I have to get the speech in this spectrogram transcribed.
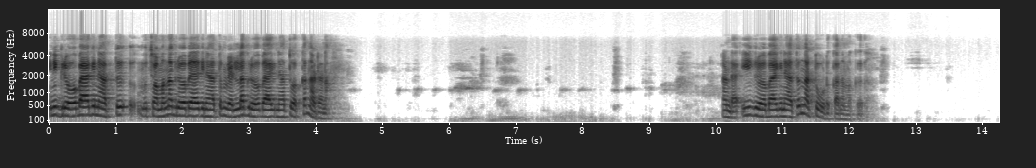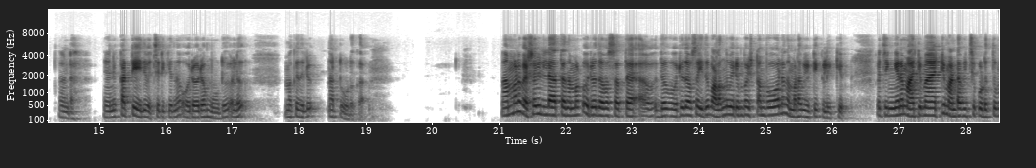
ഇനി ഗ്രോ ബാഗിനകത്ത് ചുമന്ന ഗ്രോ ബാഗിനകത്തും വെള്ള ഗ്രോ ബാഗിനകത്തും ഒക്കെ നടണം. വേണ്ട ഈ ഗ്രോ ബാഗിനകത്ത് നട്ടു കൊടുക്കാം നമുക്ക്. വേണ്ട ഞാൻ കട്ട് ചെയ്ത് വെച്ചിരിക്കുന്ന ഓരോരോ മൂടുകൾ നമുക്കിതിൽ നട്ടു കൊടുക്കാം. നമ്മൾ വിഷമില്ലാത്ത നമുക്ക് ഒരു ദിവസത്തെ ഇത് ഒരു ദിവസം ഇത് വളർന്നു വരുമ്പോൾ ഇഷ്ടം പോലെ നമ്മുടെ വീട്ടിൽ കിളിക്കും. വെച്ച് ഇങ്ങനെ മാറ്റി മാറ്റി മണ്ട വെച്ച് കൊടുത്തും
